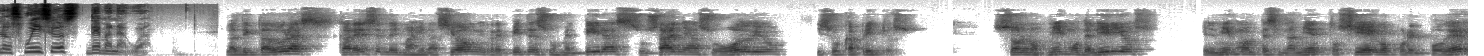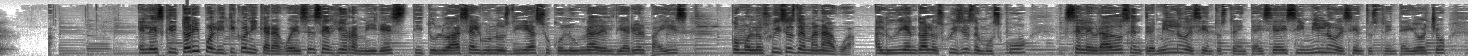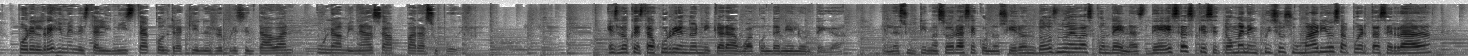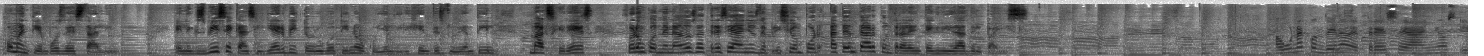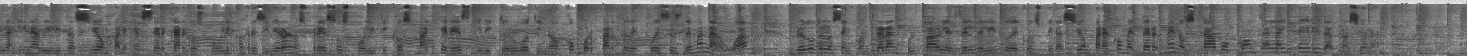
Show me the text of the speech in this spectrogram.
Los juicios de Managua. Las dictaduras carecen de imaginación y repiten sus mentiras, sus hañas, su odio y sus caprichos. Son los mismos delirios, el mismo empecinamiento ciego por el poder. El escritor y político nicaragüense Sergio Ramírez tituló hace algunos días su columna del diario El País como los juicios de Managua, aludiendo a los juicios de Moscú celebrados entre 1936 y 1938 por el régimen estalinista contra quienes representaban una amenaza para su poder. Es lo que está ocurriendo en Nicaragua con Daniel Ortega. En las últimas horas se conocieron dos nuevas condenas, de esas que se toman en juicios sumarios a puerta cerrada, como en tiempos de Stalin. El ex vicecanciller Víctor Hugo Tinoco y el dirigente estudiantil Max Jerez fueron condenados a 13 años de prisión por atentar contra la integridad del país. A una condena de 13 años y la inhabilitación para ejercer cargos públicos recibieron los presos políticos Max Jerez y Víctor Hugo Tinoco por parte de jueces de Managua, luego que los encontraran culpables del delito de conspiración para cometer menoscabo contra la integridad nacional.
